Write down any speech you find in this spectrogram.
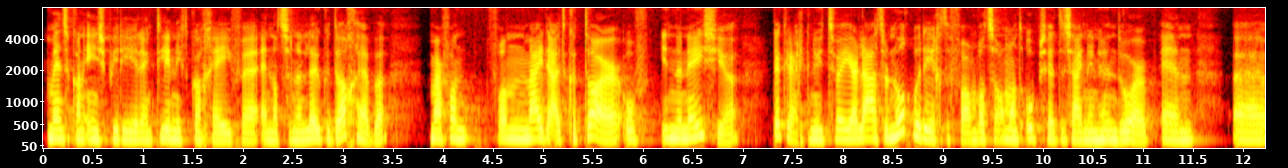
mensen kan inspireren en clinics kan geven. En dat ze een leuke dag hebben. Maar van, van meiden uit Qatar of Indonesië, daar krijg ik nu twee jaar later nog berichten van wat ze allemaal aan het opzetten zijn in hun dorp. En uh,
